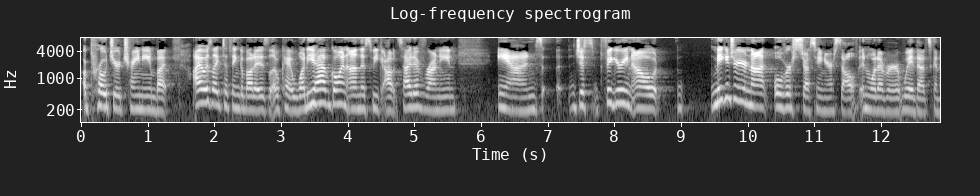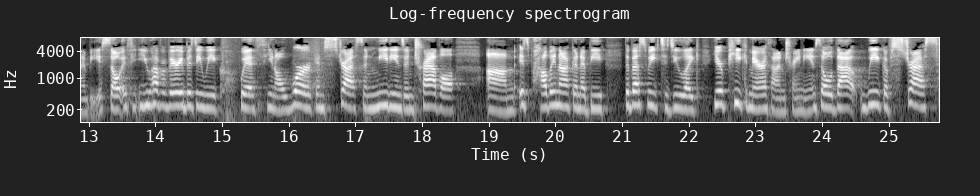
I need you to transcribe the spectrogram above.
approach your training. But I always like to think about it as okay, what do you have going on this week outside of running? And just figuring out making sure you're not overstressing yourself in whatever way that's going to be. So if you have a very busy week with, you know, work and stress and meetings and travel, um, it's probably not going to be the best week to do like your peak marathon training. And So that week of stress,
